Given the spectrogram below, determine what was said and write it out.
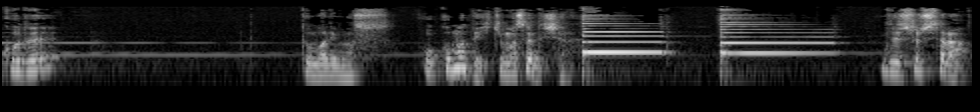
ここで止まります。ここまで弾きませんでしたね。で、そしたら、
